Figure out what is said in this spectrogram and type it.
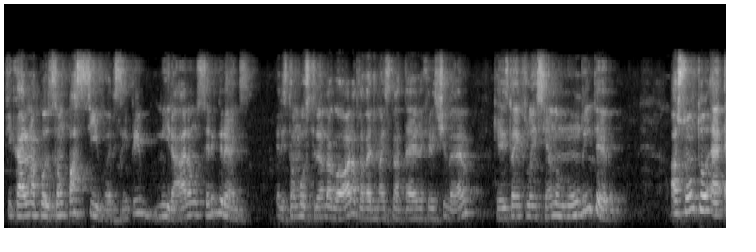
ficaram na posição passiva. Eles sempre miraram ser grandes. Eles estão mostrando agora, através de uma estratégia que eles tiveram, que eles estão influenciando o mundo inteiro. Assunto é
